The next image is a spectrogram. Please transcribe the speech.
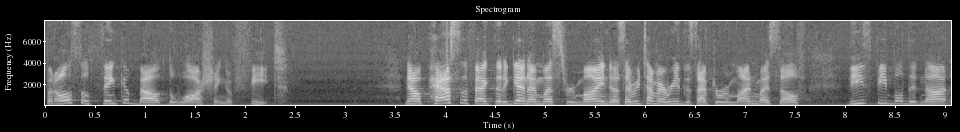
But also think about the washing of feet. Now, past the fact that, again, I must remind us, every time I read this, I have to remind myself these people did not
